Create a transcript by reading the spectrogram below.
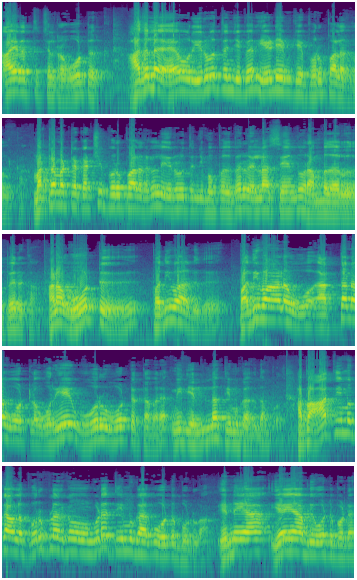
ஆயிரத்து சில்லற ஓட்டு இருக்குது அதில் ஒரு இருபத்தஞ்சி பேர் ஏடிஎம்கே பொறுப்பாளர்கள் இருக்காங்க. மற்ற மற்ற கட்சி பொறுப்பாளர்கள் இருபத்தஞ்சி முப்பது பேர் எல்லாம் சேர்ந்து ஒரு ஐம்பது அறுபது பேர் இருக்காங்க. ஆனால் ஓட்டு பதிவாகுது. பதிவான ஓ- அத்தனை ஓட்டில் ஒரே ஒரு ஓட்டை தவிர மீதி எல்லாம் திமுகவுக்கு தான் போகுது. அப்போ அதிமுகவில் பொறுப்பில் இருக்கவங்க கூட திமுகவுக்கு ஓட்டு போட்டுருவாங்க என்னையா ஏன் ஏன் அப்படி ஓட்டு போட்டேன்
